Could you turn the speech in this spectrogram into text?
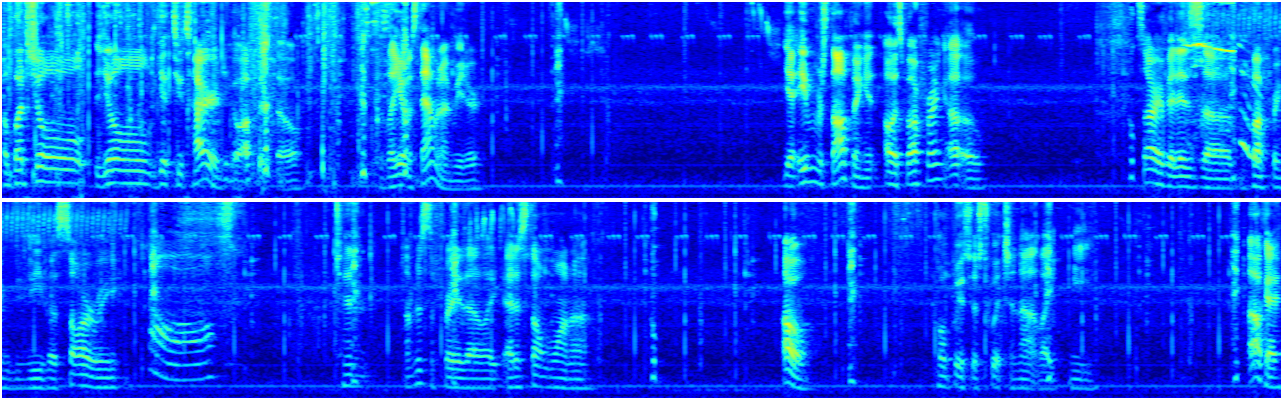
uh, but you'll you'll get too tired to go up it though, because like you have a stamina meter. Yeah, even for stopping it. Oh, it's buffering. Uh oh. Sorry if it is uh, buffering, Viva. Sorry. Aww. Can I'm just afraid that like I just don't wanna. Oh. Hopefully it's just Twitch and not like me. Okay.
